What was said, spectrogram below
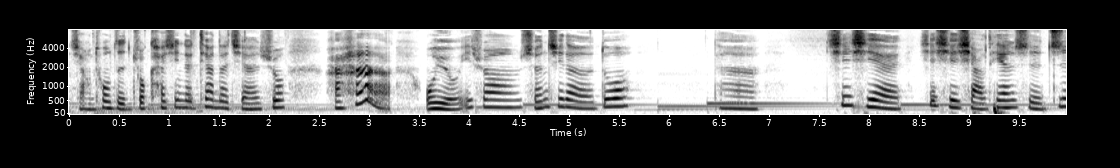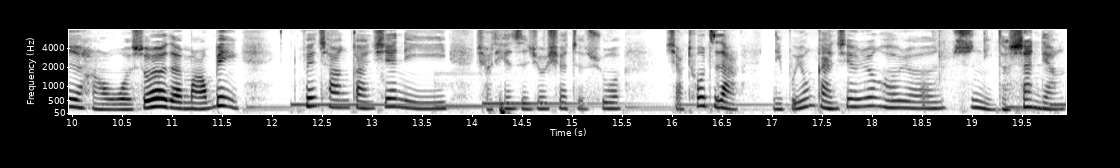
小兔子就开心的跳了起来，说：“哈哈，我有一双神奇的耳朵。那谢谢谢谢小天使治好我所有的毛病，非常感谢你。”小天使就笑着说：“小兔子啊，你不用感谢任何人，是你的善良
